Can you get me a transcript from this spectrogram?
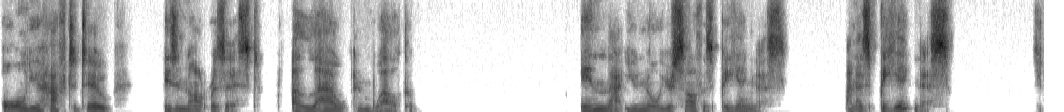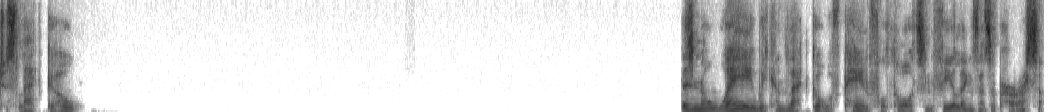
all you have to do is not resist, allow and welcome. In that, you know yourself as beingness. And as beingness, you just let go. There's no way we can let go of painful thoughts and feelings as a person.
